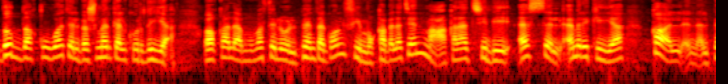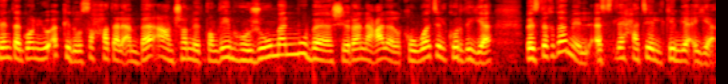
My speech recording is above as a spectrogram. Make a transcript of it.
ضد قوات البشمركه الكردية. وقال ممثل البنتاغون في مقابلة مع قناة سي بي إس الأمريكية قال إن البنتاغون يؤكد صحة الأنباء عن شن التنظيم هجوما مباشرا على القوات الكردية باستخدام الأسلحة الكيميائية.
